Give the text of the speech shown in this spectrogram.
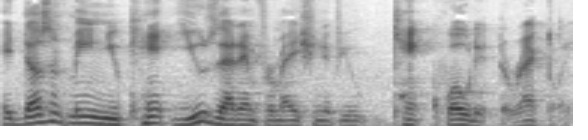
It doesn't mean you can't use that information if you can't quote it directly.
